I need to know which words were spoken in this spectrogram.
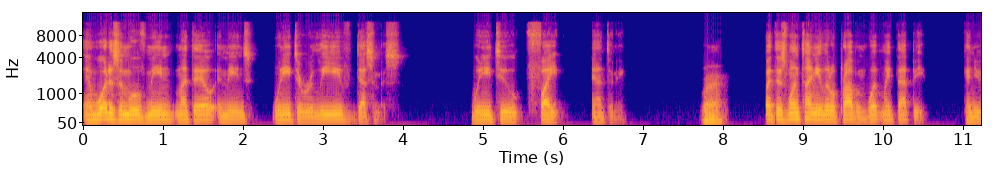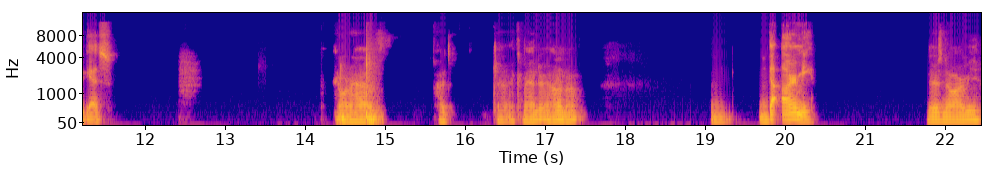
And what does a move mean, Matteo? It means we need to relieve Decimus. We need to fight Antony. Right. But there's one tiny little problem. What might that be? Can you guess? I don't have a general commander. I don't know. The army. There's no army.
